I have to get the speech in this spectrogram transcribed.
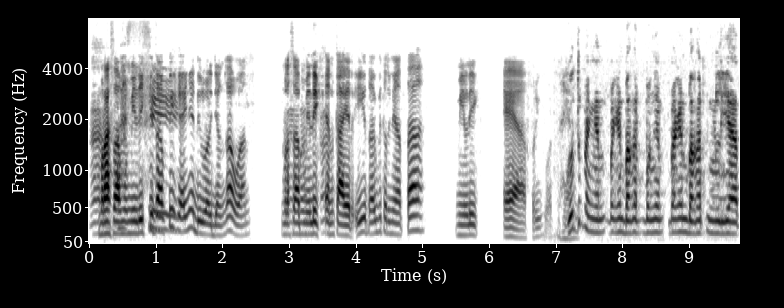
Nah, Merasa memiliki tapi kayaknya di luar jangkauan. Merasa banget, milik kan? NKRI tapi ternyata milik ya Freeport. gue tuh pengen pengen banget pengen pengen banget ngelihat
